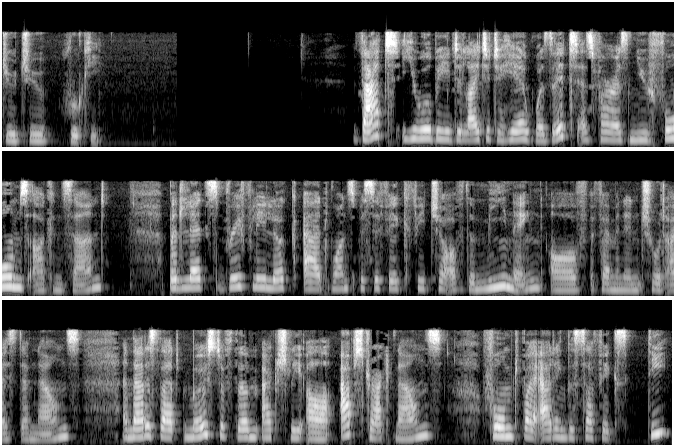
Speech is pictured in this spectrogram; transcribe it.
due to ruki. That, you will be delighted to hear, was it as far as new forms are concerned. But let's briefly look at one specific feature of the meaning of feminine short I stem nouns, and that is that most of them actually are abstract nouns formed by adding the suffix ti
